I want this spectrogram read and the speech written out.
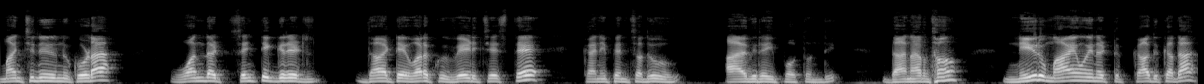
మంచినీరును కూడా వంద సెంటిగ్రేడ్ దాటే వరకు వేడి చేస్తే కనిపించదు ఆవిరైపోతుంది. దాని అర్థం నీరు మాయమైనట్టు కాదు కదా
